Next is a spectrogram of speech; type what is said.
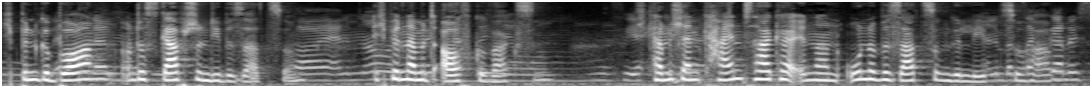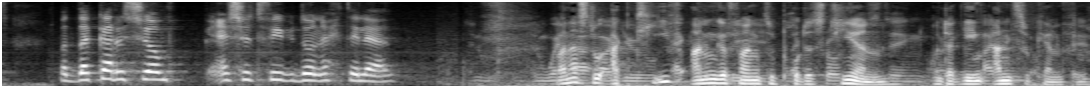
Ich bin geboren und es gab schon die Besatzung. Ich bin damit aufgewachsen. Ich kann mich an keinen Tag erinnern, ohne Besatzung gelebt zu haben. Wann hast du aktiv angefangen zu protestieren und dagegen anzukämpfen?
